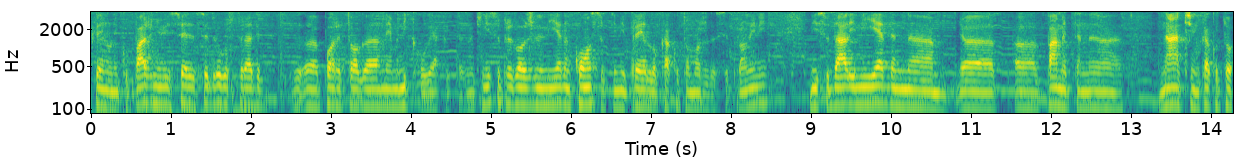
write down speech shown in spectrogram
skrenu neku pažnju i sve, sve drugo što rade uh, pored toga nema nikakvog efekta. Znači nisu predložili ni jedan konstruktivni predlog kako to može da se promeni, nisu dali ni jedan uh, uh, pametan uh, način kako to,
